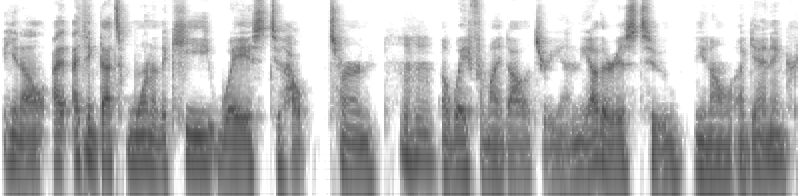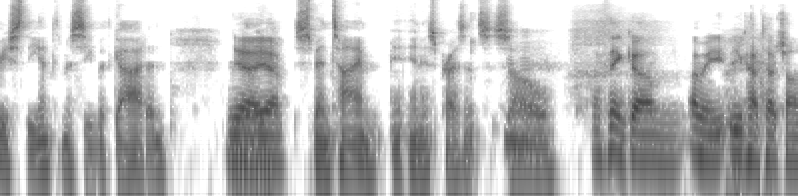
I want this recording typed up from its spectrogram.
you know I, I think that's one of the key ways to help turn Mhm. away from idolatry and the other is to you know again increase the intimacy with god and Yeah. really Yeah. spend time in, in his presence so I think. Um. I mean, you, you kind of touched on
